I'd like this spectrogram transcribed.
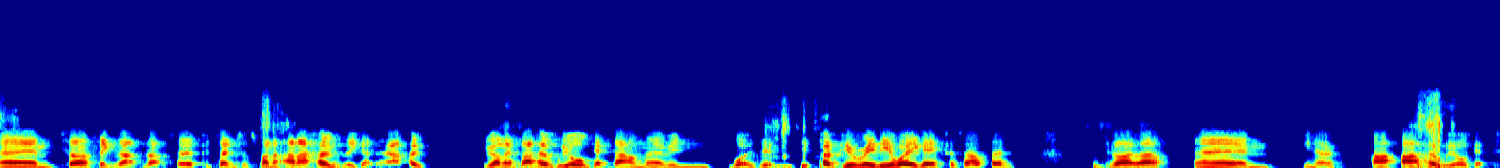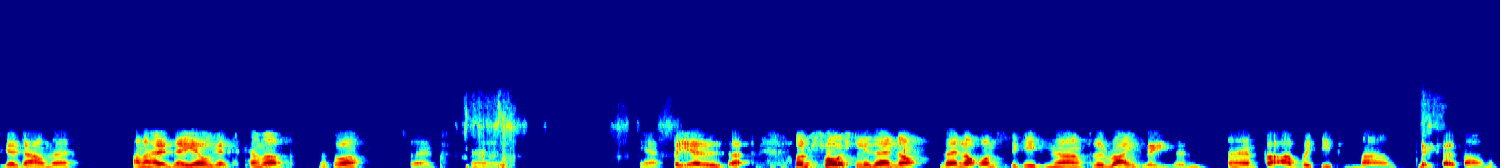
Um, so I think that that's a potential spanner, and I hope they get there. I hope be honest, I hope we all get down there in what is it? Is it February the away game for Southend, something like that. Um, you know, I, I, hope we all get to go down there, and I hope they all get to come up as well. So, um, yeah, but yeah, that, unfortunately, they're not they're not ones to be keeping an eye on for the right reason, um, but I'll be keeping an eye on them.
